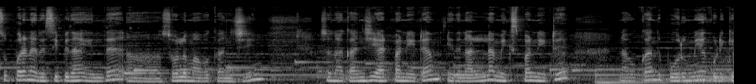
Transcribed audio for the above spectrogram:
சூப்பரான ரெசிபி தான் இந்த சோளமாவு சோள மாவு கஞ்சி. ஸோ நான் கஞ்சி ஆட் பண்ணிவிட்டேன் இது நல்லா மிக்ஸ் பண்ணிவிட்டு நான் உட்காந்து பொறுமையாக குடிக்க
